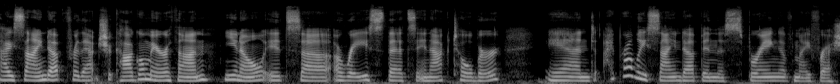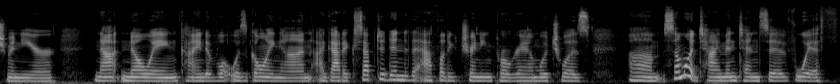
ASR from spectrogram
I signed up for that Chicago Marathon. You know, it's uh, a race that's in October. And I probably signed up in the spring of my freshman year, not knowing kind of what was going on. I got accepted into the athletic training program, which was um, somewhat time intensive with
